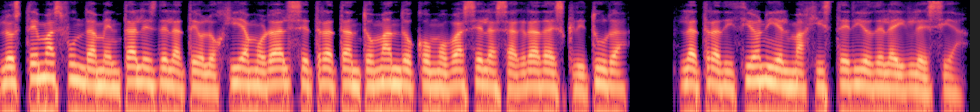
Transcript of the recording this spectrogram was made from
Los temas fundamentales de la teología moral se tratan tomando como base la Sagrada Escritura, la tradición y el magisterio de la Iglesia.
